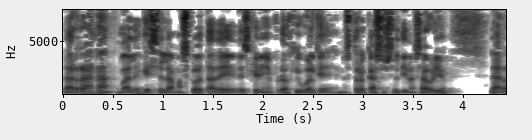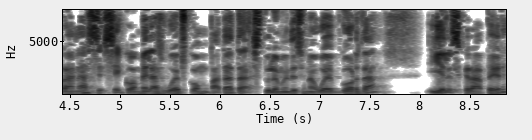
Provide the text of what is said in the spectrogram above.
La rana, ¿vale? Que es la mascota de, de Frog, igual que en nuestro caso es el dinosaurio. La rana se, come las webs con patatas. Tú le metes una web gorda y el scrapper,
